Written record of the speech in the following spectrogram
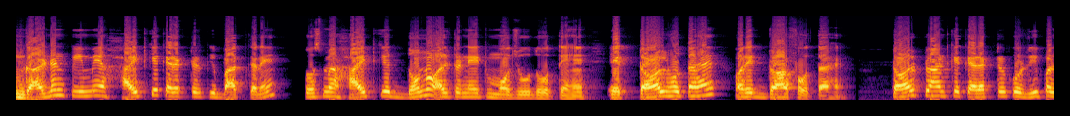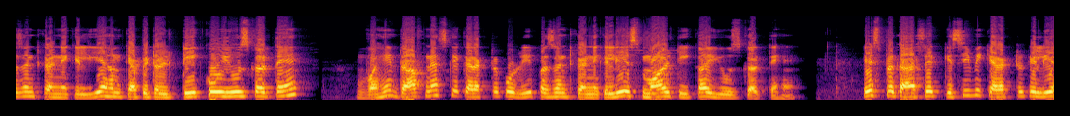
गार्डन पी में हाइट के कैरेक्टर की बात करें तो उसमें हाइट के दोनों अल्टरनेट मौजूद होते हैं। एक टॉल होता है और एक ड्राफ होता है। टॉल प्लांट के कैरेक्टर को रिप्रेजेंट करने के लिए हम कैपिटल टी को यूज़ करते हैं। वहीं ड्राफ्टनेस के कैरेक्टर को रिप्रेजेंट करने के लिए स्मॉल टी का यूज़ करते हैं। इस प्रकार से किसी भी कैरेक्टर के लिए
